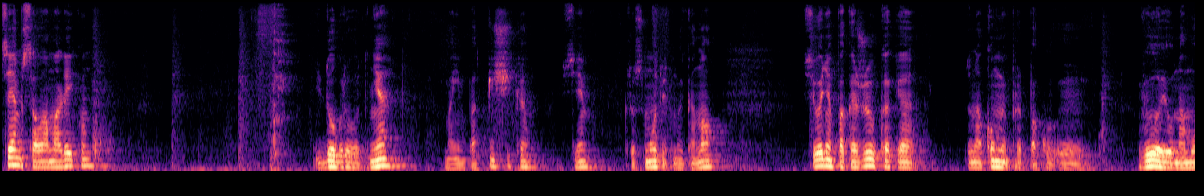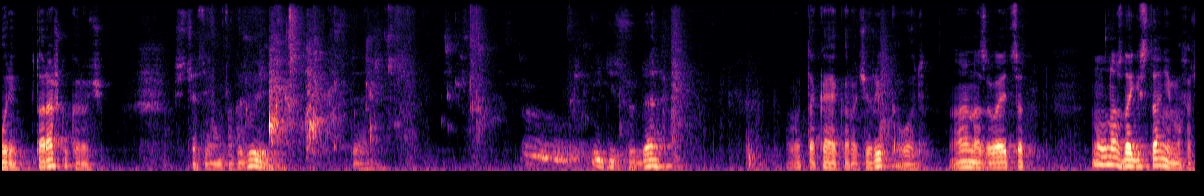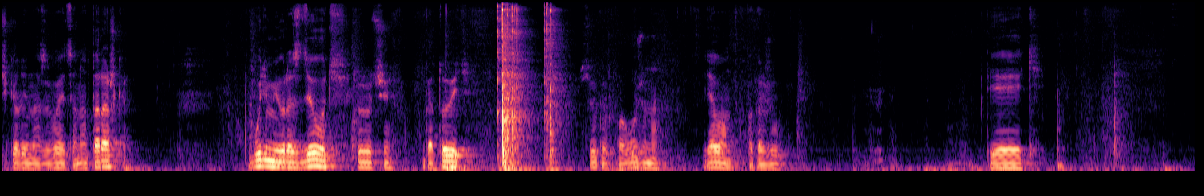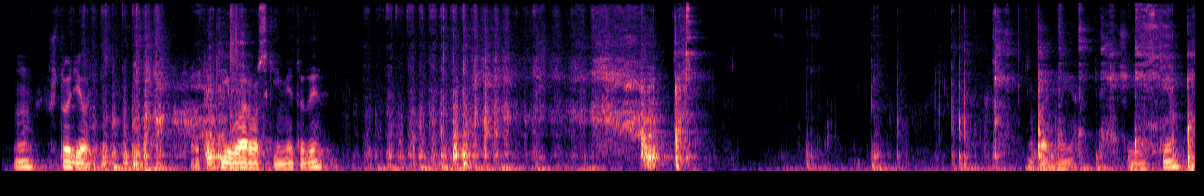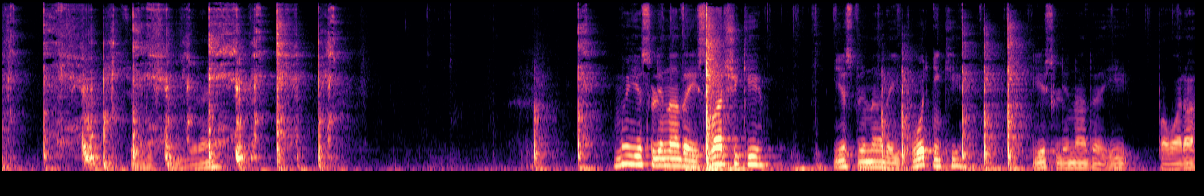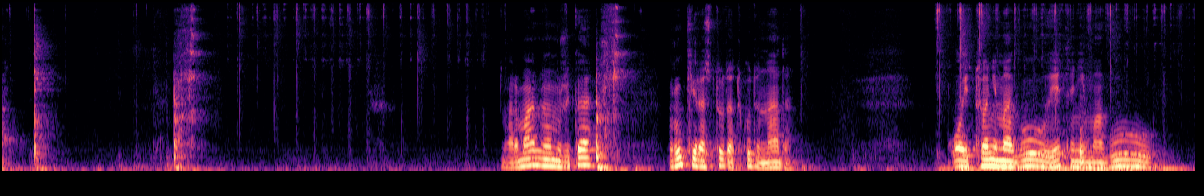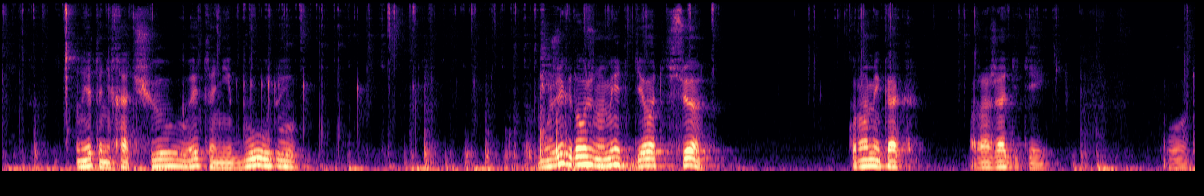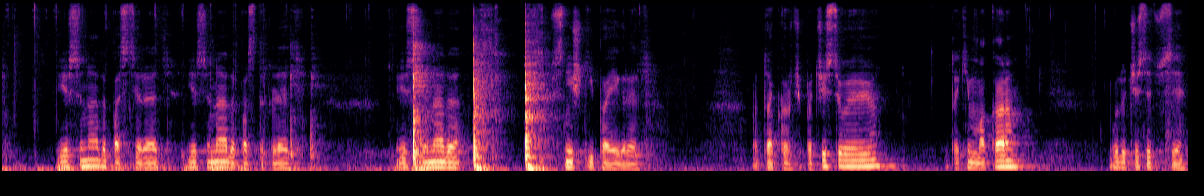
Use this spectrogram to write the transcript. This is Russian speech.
Всем салам алейкум и доброго дня моим подписчикам, всем, кто смотрит мой канал. Сегодня покажу, как я знакомый пропаку... э, выловил на море тарашку, короче. Сейчас я вам покажу. Так. Иди сюда. Вот такая, короче, рыбка, вот. Она называется, ну, у нас в Дагестане, Махачкале называется она тарашка. Будем ее разделать, короче, готовить. Все как положено. Я вам покажу. Так. Ну, что делать? Вот такие варварские методы. Вот так мы ее чистим. Все лишнее убираем. Мы, если надо, и сварщики, если надо, и плотники, если надо, и повара. Нормального мужика руки растут откуда надо. Ой, то не могу, это не могу, это не хочу, это не буду. Мужик должен уметь делать все, кроме как рожать детей. Вот. Если надо постирать, если надо пострелять, если надо снежки поиграть. Вот так, короче, почистил я ее. Таким макаром буду чистить все.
